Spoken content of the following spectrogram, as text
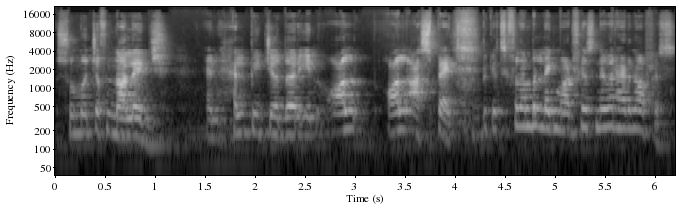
so much of knowledge and help each other in all all aspects. Because for example like morpheus never had an office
